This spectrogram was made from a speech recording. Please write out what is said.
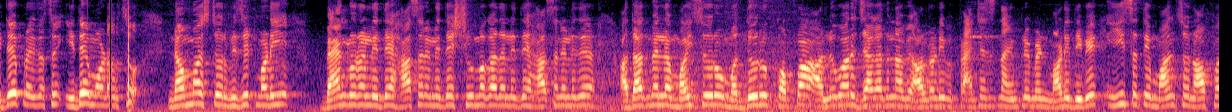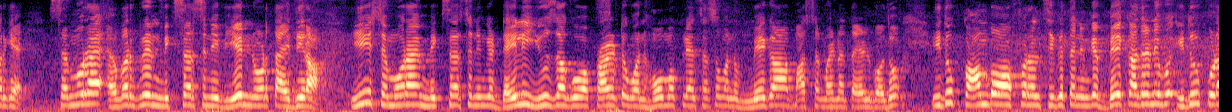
ಇದೇ ಪ್ರೈಸಸ್ಸು ಇದೇ ಮಾಡಲ್ಸು ನಮ್ಮ ಸ್ಟೋರ್ ವಿಸಿಟ್ ಮಾಡಿ, ಬ್ಯಾಂಗ್ಳೂರಲ್ಲಿದೆ, ಹಾಸನಲ್ಲಿದೆ, ಶಿವಮೊಗ್ಗದಲ್ಲಿದೆ, ಹಾಸನಲ್ಲಿದೆ. ಅದಾದಮೇಲೆ ಮೈಸೂರು, ಮದ್ದೂರು, ಕೊಪ್ಪ, ಹಲವಾರು ಜಾಗದಲ್ಲಿ ನಾವು ಆಲ್ರೆಡಿ ಫ್ರಾಂಚೈಸಸ್ನ ಇಂಪ್ಲಿಮೆಂಟ್ ಮಾಡಿದ್ದೀವಿ. ಈ ಸತಿ ಮಾನ್ಸೂನ್ ಆಫರ್ಗೆ ಸೆಮುರಾ ಎವರ್ಗ್ರೀನ್ ಮಿಕ್ಸರ್ಸ್ ನೀವು ಏನು ನೋಡ್ತಾ ಇದ್ದೀರಾ? ಈ ಸೆಮೋರಾ ಮಿಕ್ಸರ್ಸ್ ನಿಮಗೆ ಡೈಲಿ ಯೂಸ್ ಆಗುವ ಪ್ರಾಡಕ್ಟ್ ಒಂದು ಹೋಮ್ ಅಪ್ಲಯನ್ಸಸ್ ಒಂದು ಮೇಗಾ ಮಾಸ್ಟರ್ ಮೈಂಡ್ ಅಂತ ಹೇಳ್ಬೋದು. ಇದು ಕಾಂಬೋ ಆಫರಲ್ಲಿ ಸಿಗುತ್ತೆ ನಿಮಗೆ. ಬೇಕಾದರೆ ನೀವು ಇದು ಕೂಡ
